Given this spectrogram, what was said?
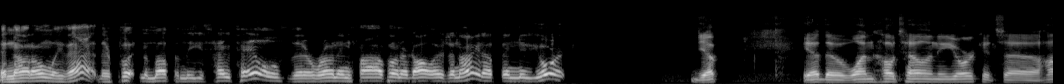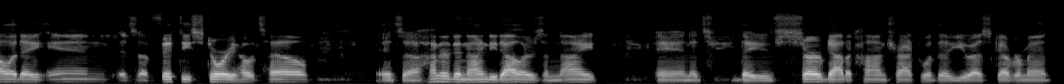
And not only that, they're putting them up in these hotels that are running five hundred dollars a night up in New York. Yep. Yeah, the one hotel in New York, it's a Holiday Inn. It's a fifty-story hotel. It's a hundred and ninety dollars a night, and it's they've served out a contract with the U.S. government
